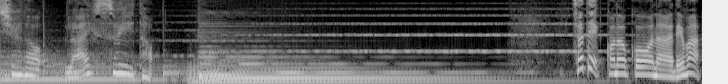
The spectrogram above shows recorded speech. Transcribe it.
週のライフスイートさて、このコーナーでは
